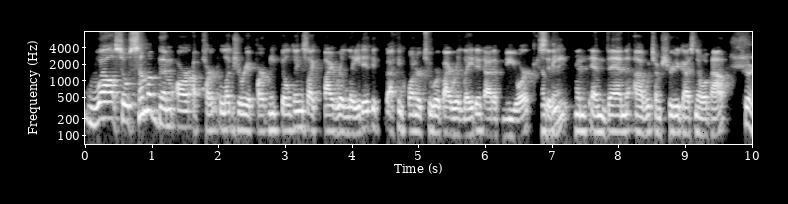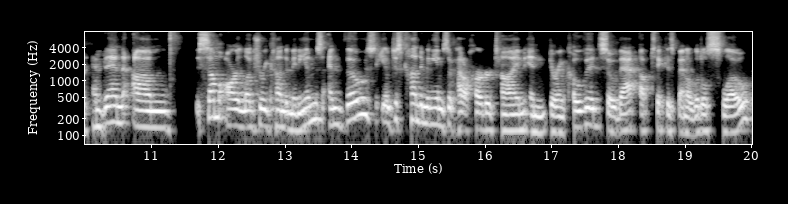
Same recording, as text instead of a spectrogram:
Well, so some of them are apart luxury apartment buildings, like by Related. I think one or two are by Related out of New York City, okay. and and then uh, which I'm sure you guys know about. Sure. And then um, some are luxury condominiums, and those you know, just condominiums have had a harder time in during COVID, so that uptick has been a little slow.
